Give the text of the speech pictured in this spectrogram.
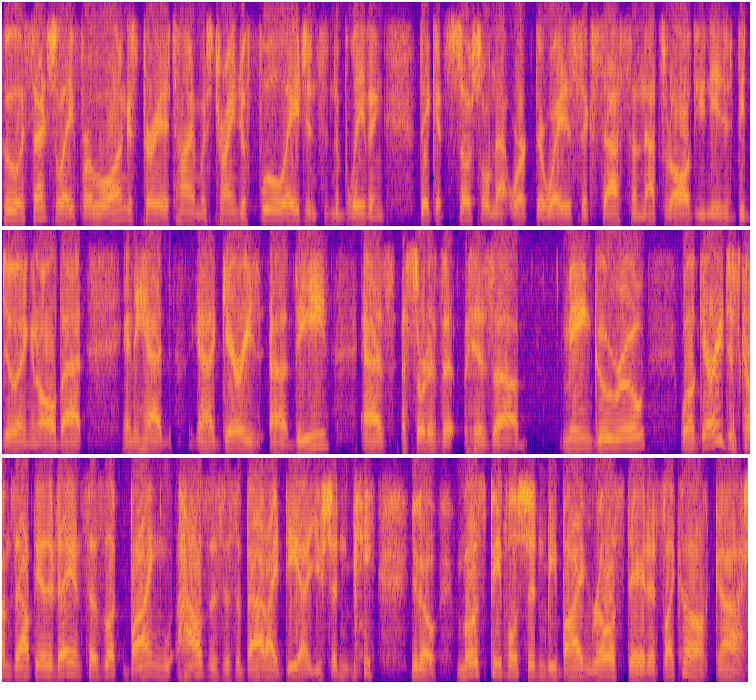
who essentially for the longest period of time was trying to fool agents into believing they could social network their way to success and that's what all of you needed to be doing and all that. And he had uh, Gary uh, V as a sort of his uh main guru well, Gary just comes out the other day and says, "Look, buying houses is a bad idea. You shouldn't be, you know, most people shouldn't be buying real estate." It's like, "Oh gosh."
